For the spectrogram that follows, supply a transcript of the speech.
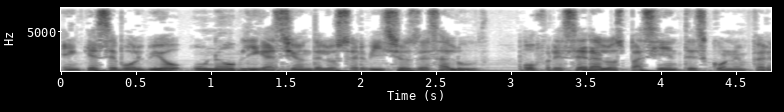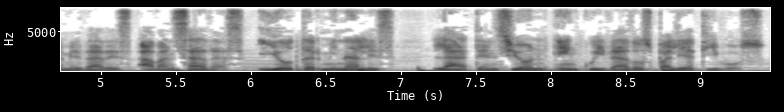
en que se volvió una obligación de los servicios de salud ofrecer a los pacientes con enfermedades avanzadas y o terminales la atención en cuidados paliativos.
